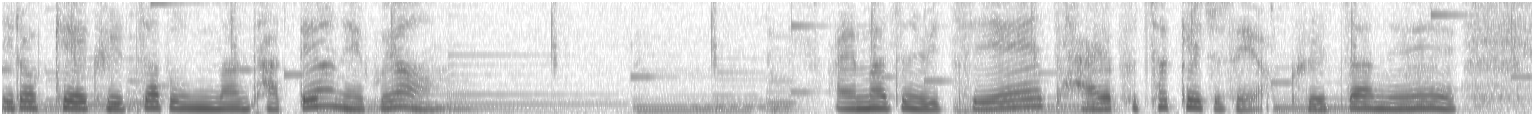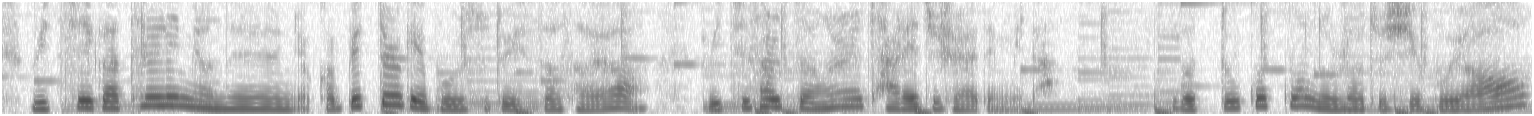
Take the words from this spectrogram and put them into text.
이렇게 글자 부분만 다 떼어내고요. 알맞은 위치에 잘 부착해 주세요. 글자는 위치가 틀리면은 약간 삐뚤게 보일 수도 있어서요. 위치 설정을 잘 해주셔야 됩니다. 이것도 꾹꾹 눌러주시고요.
